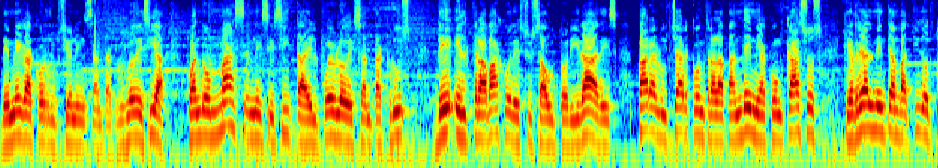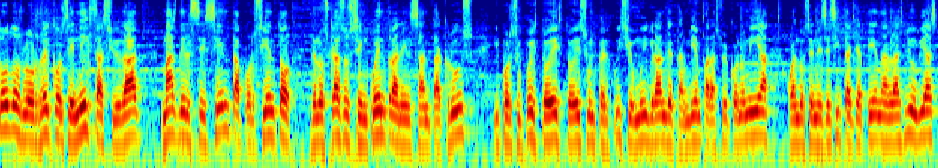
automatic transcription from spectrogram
de mega corrupción en Santa Cruz. Lo decía, cuando más necesita el pueblo de Santa Cruz del trabajo de sus autoridades para luchar contra la pandemia con casos que realmente han batido todos los récords en esa ciudad, más del 60% de los casos se encuentran en Santa Cruz, y por supuesto esto es un perjuicio muy grande también para su economía. Cuando se necesita que atiendan las lluvias,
